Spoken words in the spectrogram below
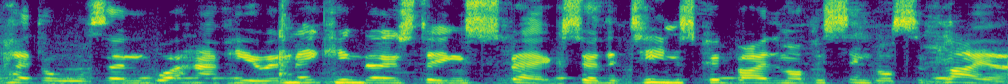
pedals and what have you, and making those things spec so that teams could buy them off a single supplier.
